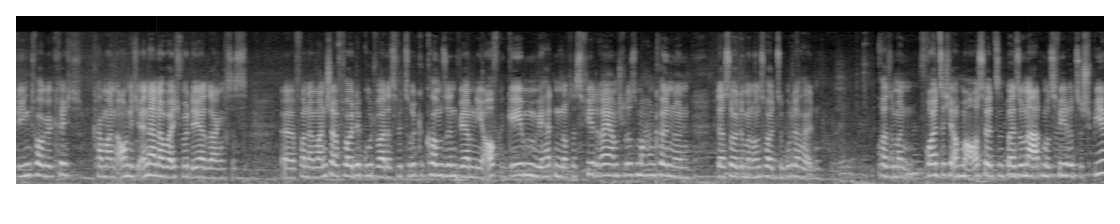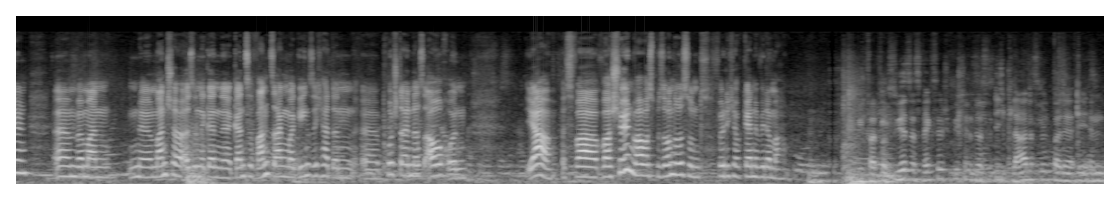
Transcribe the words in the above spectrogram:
Gegentor gekriegt. Kann man auch nicht ändern, aber ich würde eher sagen, es äh, von der Mannschaft heute gut war, dass wir zurückgekommen sind. Wir haben nie aufgegeben. Wir hätten noch das 4-3 am Schluss machen können und das sollte man uns heute zugute halten. Also man freut sich auch mal auswärts bei so einer Atmosphäre zu spielen. Ähm, wenn man eine Mannschaft, also eine, eine, ganze Wand sagen wir mal gegen sich hat, dann äh, pusht einen das auch. Und ja, es war, war schön, war was Besonderes und würde ich auch gerne wieder machen verfolgst du jetzt das Wechselspielchen? Ist das für dich klar, dass du bei der EM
